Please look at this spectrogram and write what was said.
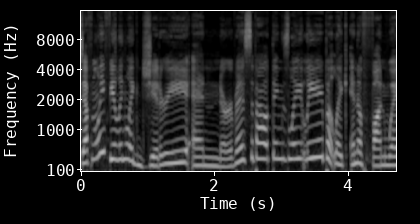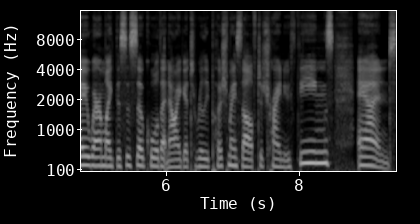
definitely feeling like jittery and nervous about things lately, but like in a fun way where I'm like, this is so cool that now I get to really push myself to try new things. And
